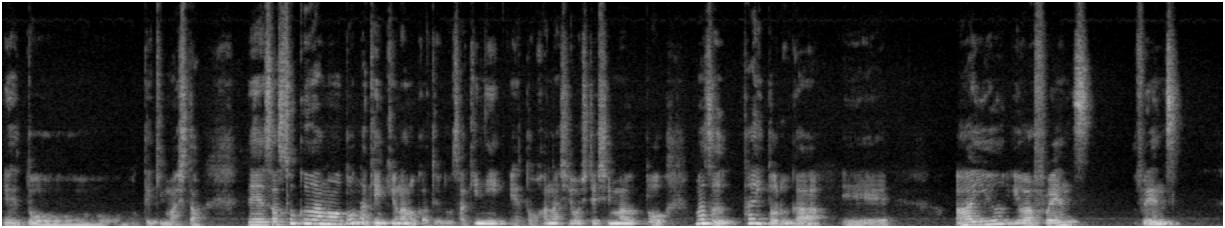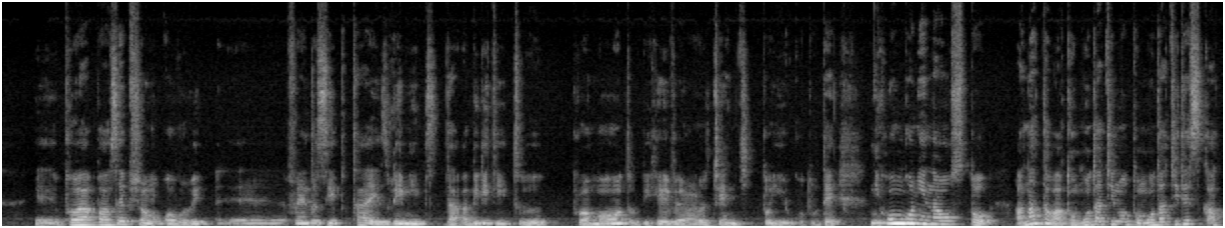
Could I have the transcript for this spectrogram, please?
えー、と持ってきました。で早速あのどんな研究なのかというのを先に、えー、とお話をしてしまうとまずタイトルが「えー Are you your friends friends? えー poor perception of、えー friendship ties limits the ability to promote behavioral change ということで日本語に直すとあなたは友達の友達ですか？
